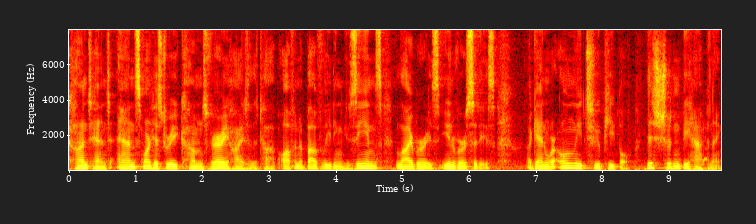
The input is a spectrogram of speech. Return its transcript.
content, and smart history comes very high to the top, often above leading museums, libraries, universities. Again, we're only two people. This shouldn't be happening.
